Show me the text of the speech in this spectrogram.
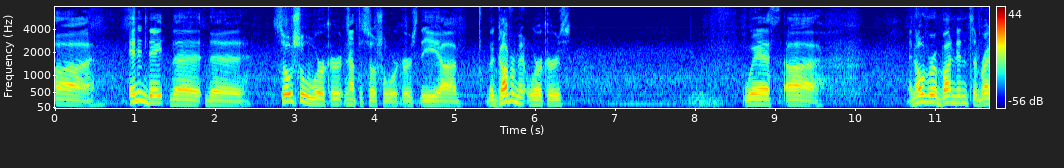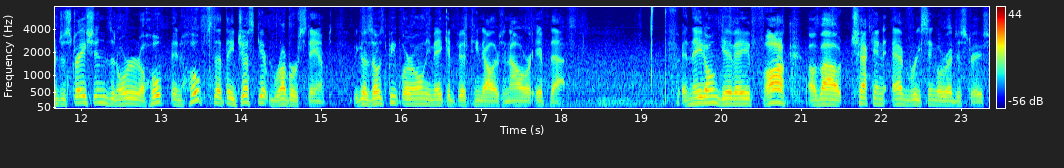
uh, inundate the the social worker, not the social workers, the uh, the government workers with uh, an overabundance of registrations in order to hope in hopes that they just get rubber stamped because those people are only making fifteen dollars an hour, if that. And they don't give a fuck about checking every single registration.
